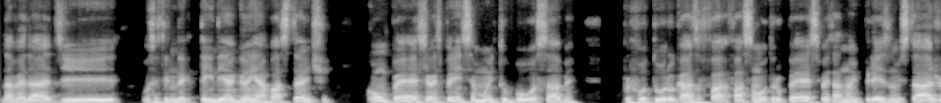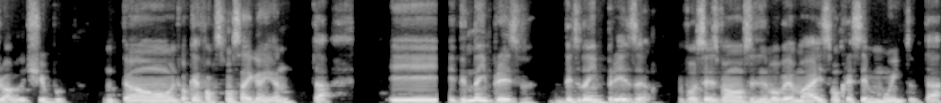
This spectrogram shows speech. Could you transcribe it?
Na verdade, vocês tendem a ganhar bastante com o PS, é uma experiência muito boa, sabe? Pro futuro, caso fa façam outro PS, vai estar numa empresa, num estágio, algo do tipo. Então, de qualquer forma, vocês vão sair ganhando, tá? E dentro da empresa, dentro da empresa, vocês vão se desenvolver mais, vão crescer muito, tá?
